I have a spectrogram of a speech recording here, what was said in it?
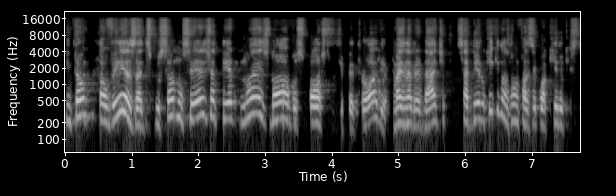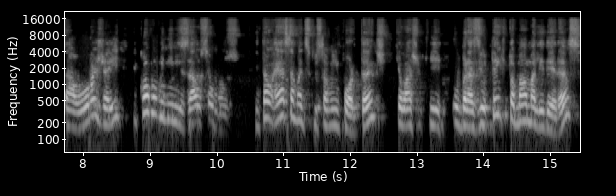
Então, talvez a discussão não seja ter mais novos postos de petróleo, mas, na verdade, saber o que, nós vamos fazer com aquilo que está hoje aí e como minimizar o seu uso. Então, essa é uma discussão importante que eu acho que o Brasil tem que tomar uma liderança,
